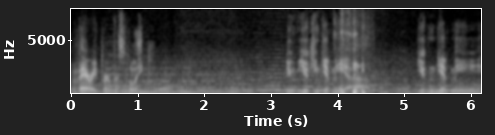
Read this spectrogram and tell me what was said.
very purposefully. You you can give me uh, you can give me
